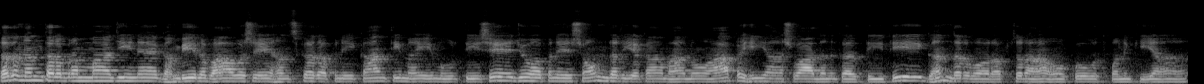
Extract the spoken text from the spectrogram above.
तदनंतर ब्रह्मा जी ने गंभीर भाव से हंसकर अपनी कांतिमयी मूर्ति से, जो अपने सौंदर्य का मानो आप ही आस्वादन करती थी, गंधर्व और अप्सराओं को उत्पन्न किया।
